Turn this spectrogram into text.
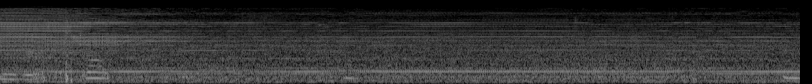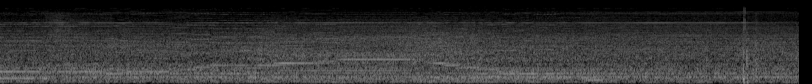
fever.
